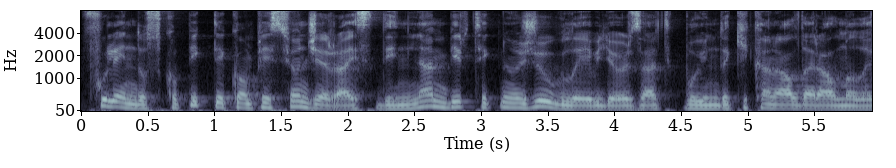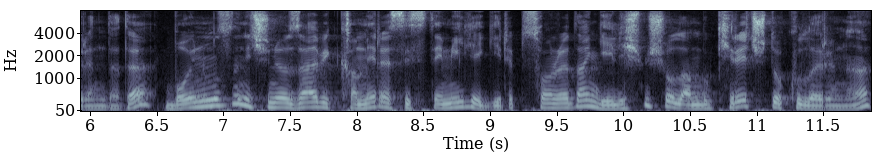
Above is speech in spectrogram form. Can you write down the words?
full endoskopik dekompresyon cerrahisi denilen bir teknoloji uygulayabiliyoruz artık boyundaki kanal daralmalarında da. Boynumuzun içine özel bir kamera sistemiyle girip sonradan gelişmiş olan bu kireç dokularını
